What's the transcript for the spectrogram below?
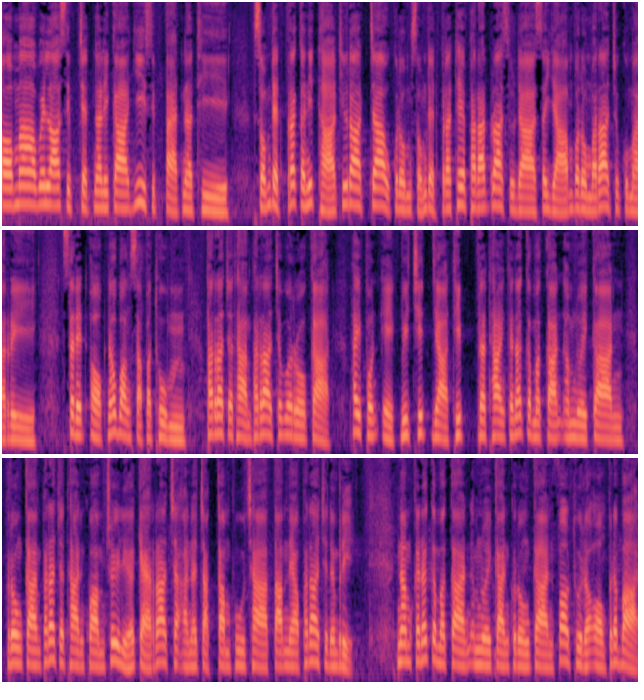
ต่อมาเวลา 17 นาฬิกา 28 นาที สมเด็จพระกนิษฐาธิราชเจ้ากรมสมเด็จพระเทพรัตนราชสุดาสยามบรมราชกุมารี เสด็จออกณวังสัปทุม พระราชทานพระราชวโรกาส ให้พลเอกวิชิตยาทิพย์ประธานคณะกรรมการอำนวยการ โครงการพระราชทานความช่วยเหลือแก่ราชอาณาจักรกัมพูชาตามแนวพระราชดำรินำคณะกรรมการอำนวยการโครงการเฝ้าทูลละอองพระบาท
